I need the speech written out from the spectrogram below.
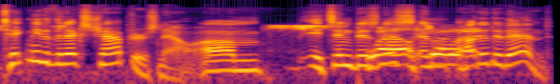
take me to the next chapters now. Um, it's in business, well, so, and how did it end?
